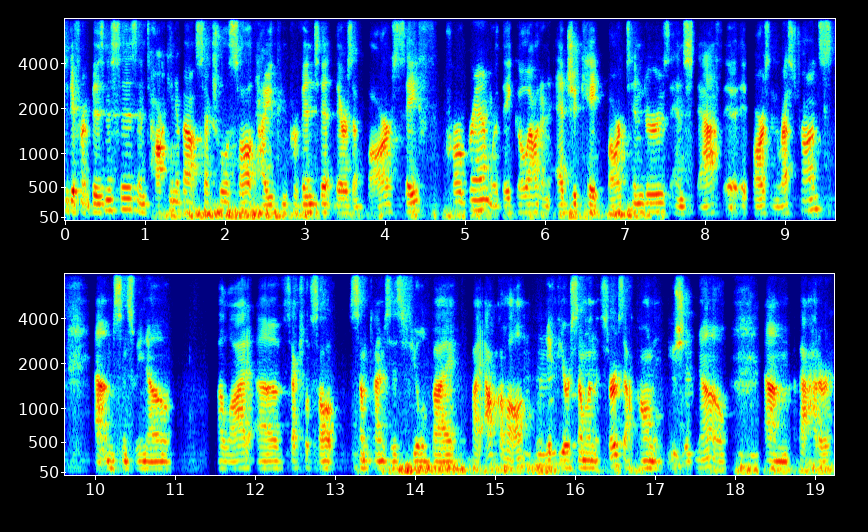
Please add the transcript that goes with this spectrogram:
to different businesses and talking about sexual assault, how you can prevent it. There's a bar safe program where they go out and educate bartenders and staff at, at bars and restaurants. Um, since we know a lot of sexual assault sometimes is fueled by by alcohol. Mhm. If you're someone that serves alcohol, you should know um, about how to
